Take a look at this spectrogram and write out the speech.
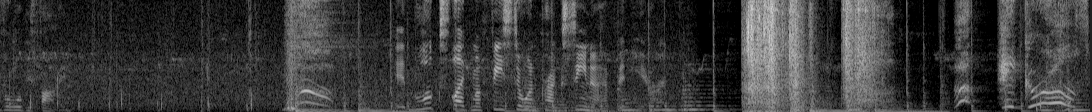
Driver will be fine. it looks like Mephisto and Praxina have been here. Hey, girls!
